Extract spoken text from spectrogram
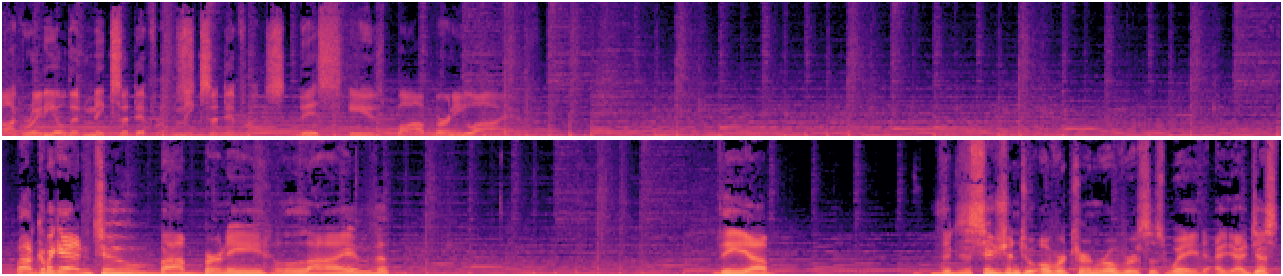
Talk radio that makes a difference. Makes a difference. This is Bob Burney Live. Welcome again to Bob Burney Live. The uh, the decision to overturn Roe versus Wade, I, I just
